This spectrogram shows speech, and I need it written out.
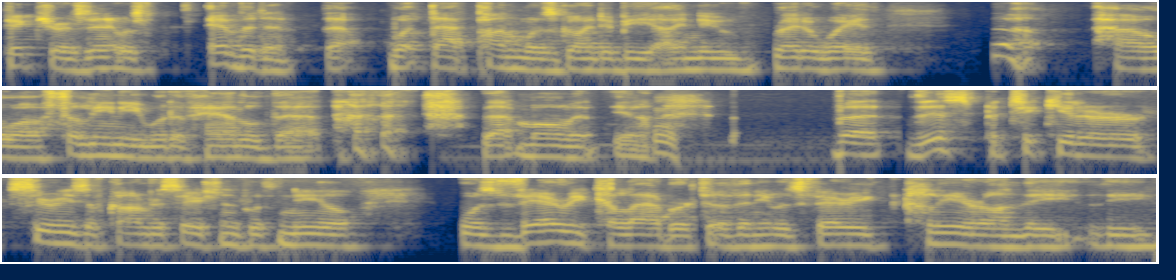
Pictures, and it was evident that what that pun was going to be. I knew right away uh, how uh, Fellini would have handled that that moment, you know. but this particular series of conversations with Neil was very collaborative, and he was very clear on the the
